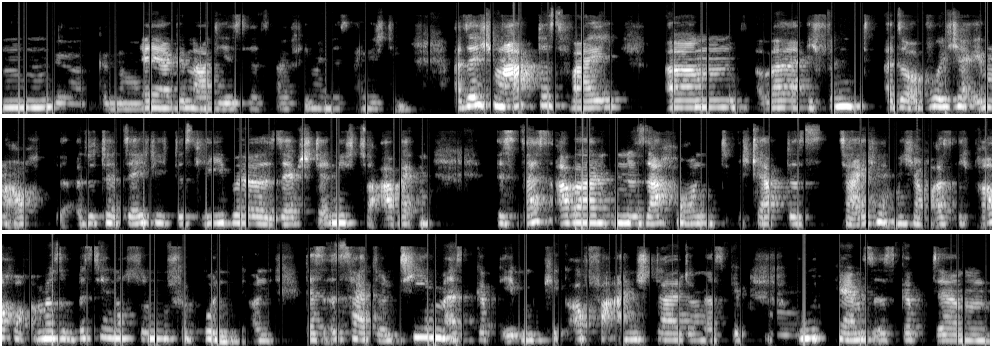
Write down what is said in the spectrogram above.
Ja. Mhm. Ja, genau. Ja, genau, die ist jetzt bei Feminist eingestiegen. Also ich mag das, weil ähm, ich finde, also obwohl ich ja eben auch also tatsächlich das liebe, selbstständig zu arbeiten, ist das aber eine Sache und ich glaube, das zeichnet mich auch aus. Ich brauche auch immer so ein bisschen noch so einen Verbund und das ist halt so ein Team. Es gibt eben Kick-Off-Veranstaltungen, es gibt mhm. Bootcamps, es gibt ähm,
